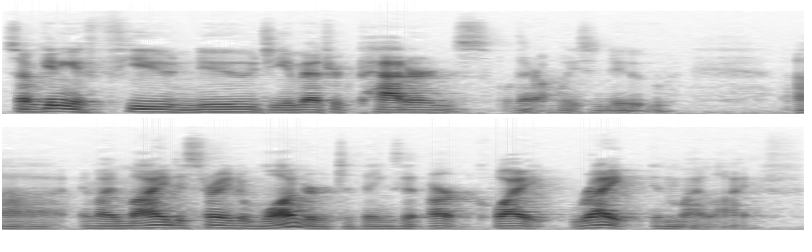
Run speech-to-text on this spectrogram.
So I'm getting a few new geometric patterns. Well, they're always new. Uh, and my mind is starting to wander to things that aren't quite right in my life.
